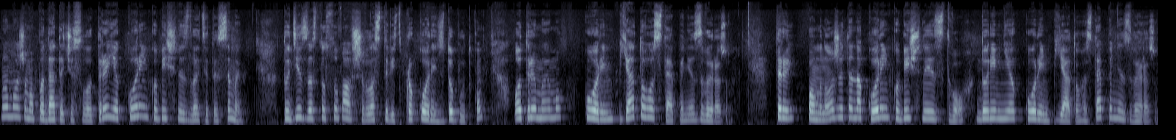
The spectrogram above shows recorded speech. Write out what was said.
Ми можемо подати число 3 як корінь кубічний з 27. Тоді, застосувавши властивість про корінь з добутку, отримаємо корінь п'ятого степеня з виразу. 3 помножити на корінь кубічний з 2 дорівнює корінь п'ятого степеня з виразу.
